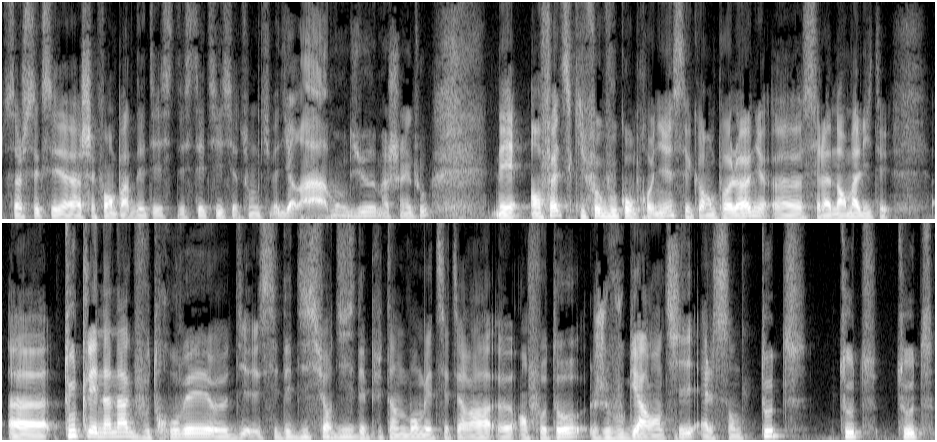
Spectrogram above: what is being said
Ça, je sais que c'est à chaque fois on parle d'esthétisme, il y a tout le monde qui va dire ah mon dieu machin et tout. Mais en fait, ce qu'il faut que vous compreniez, c'est qu'en Pologne, euh, c'est la normalité. Toutes les nanas que vous trouvez, c'est des 10 sur 10, des putains de bombes, etc. en photo, je vous garantis, elles sont toutes, toutes, toutes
